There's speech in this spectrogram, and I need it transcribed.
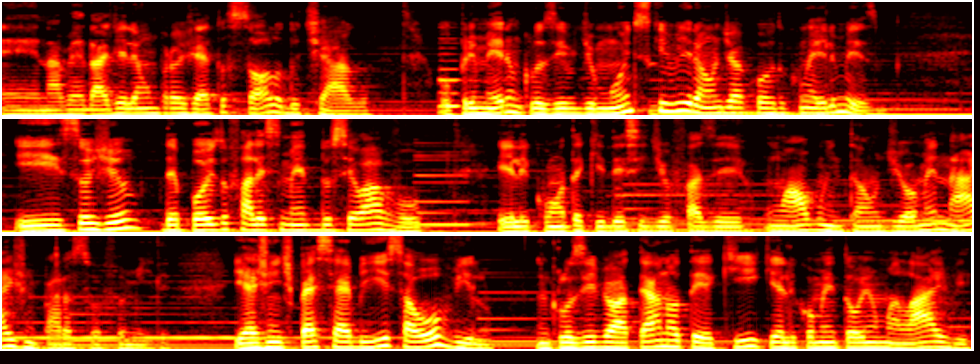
É, na verdade, ele é um projeto solo do Thiago. O primeiro, inclusive, de muitos que virão de acordo com ele mesmo. E surgiu depois do falecimento do seu avô. Ele conta que decidiu fazer um álbum então de homenagem para sua família. E a gente percebe isso ao ouvi-lo. Inclusive, eu até anotei aqui que ele comentou em uma live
